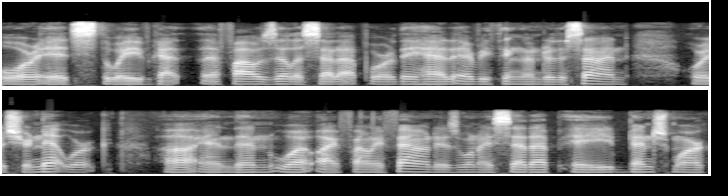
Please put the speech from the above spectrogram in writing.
or it's the way you've got the FileZilla set up, or they had everything under the sun, or it's your network. Uh, and then what I finally found is when I set up a benchmark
